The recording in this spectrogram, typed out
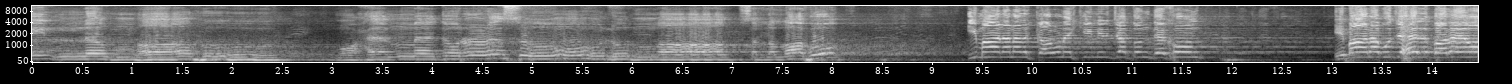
إلا الله محمد رسول الله صلى الله ইমান আনার কারণে কি নির্যাতন দেখুন এবার আবু জাহেল বলে ও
